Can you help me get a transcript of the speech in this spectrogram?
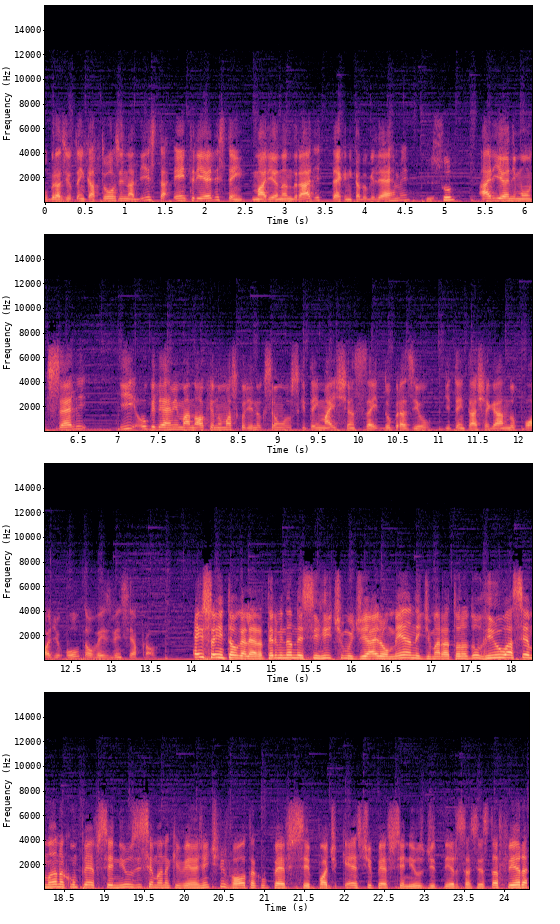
O Brasil tem 14 na lista, entre eles tem Mariana Andrade, técnica do Guilherme. Isso. Ariane Monticelli e o Guilherme Manocchio no masculino, que são os que têm mais chances aí do Brasil de tentar chegar no pódio ou talvez vencer a prova. É isso aí então, galera. Terminando esse ritmo de Ironman e de Maratona do Rio, a semana com o PFC News e semana que vem a gente volta com o PFC Podcast e PFC News de terça a sexta-feira.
